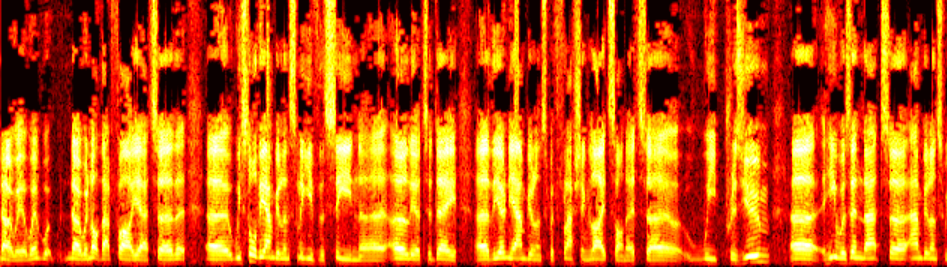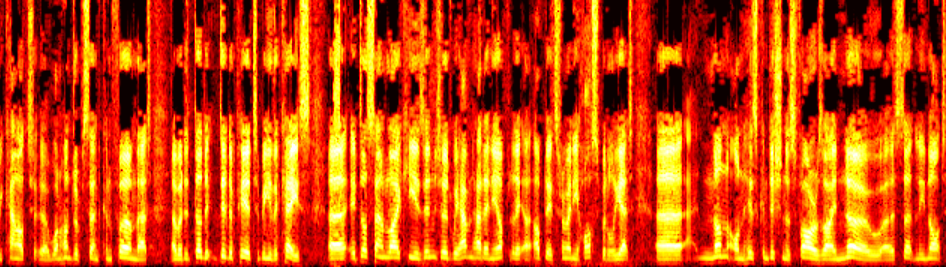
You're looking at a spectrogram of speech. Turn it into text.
No, we're, we're, no, we're not that far yet. Uh, the, uh, we saw the ambulance leave the scene uh, earlier today. Uh, the only ambulance with flashing lights on it. Uh, we presume uh, he was in that ambulance. We cannot 100% confirm that, but it did, it did, appear to be the case. it does sound like he is injured. We haven't had any up updates from any hospital yet. none on his condition, as far as I know. certainly not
